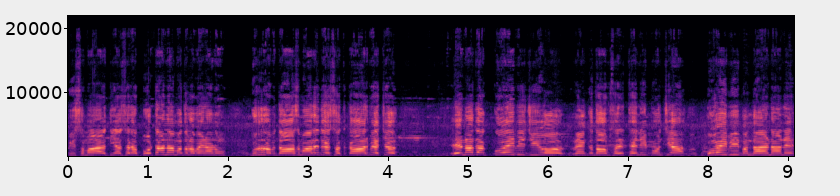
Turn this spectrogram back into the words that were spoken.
ਵੀ ਸਮਾਜ ਦੀਆਂ ਸਿਰਫ ਵੋਟਾਂ ਦਾ ਮਤਲਬ ਇਹਨਾਂ ਨੂੰ। ਗੁਰੂ ਰਵਿਦਾਸ ਮਹਾਰਾਜ ਦੇ ਸਤਕਾਰ ਵਿੱਚ ਇਹਨਾਂ ਦਾ ਕੋਈ ਵੀ ਜੀਓ ਰੈਂਕ ਦਾ ਅਫਸਰ ਇੱਥੇ ਨਹੀਂ ਪਹੁੰਚਿਆ। ਕੋਈ ਵੀ ਬੰਦਾ ਇਹਨਾਂ ਨੇ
